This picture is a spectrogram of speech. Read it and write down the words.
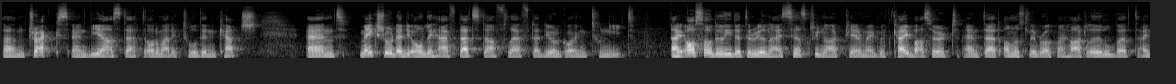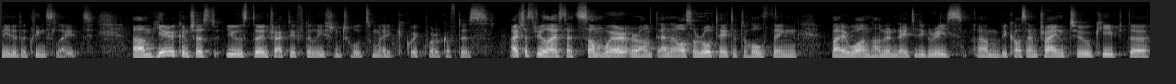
um, tracks and vias that the automatic tool didn't catch. And make sure that you only have that stuff left that you're going to need. I also deleted the real nice silkscreen art Pierre made with KiBuzzard and that honestly broke my heart a little but I needed a clean slate. Um, here you can just use the interactive deletion tool to make quick work of this. I just realized that somewhere around then I also rotated the whole thing by 180 degrees um, because I'm trying to keep the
